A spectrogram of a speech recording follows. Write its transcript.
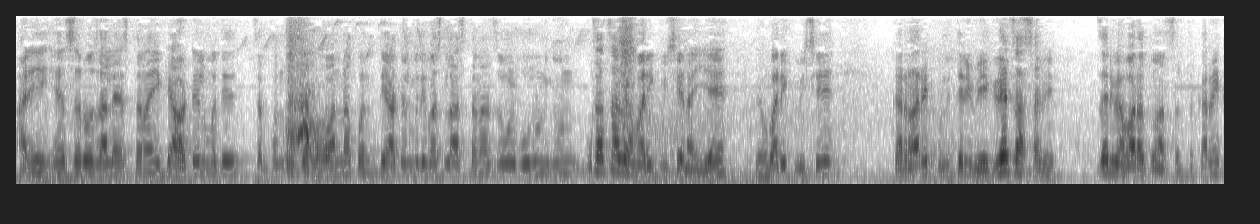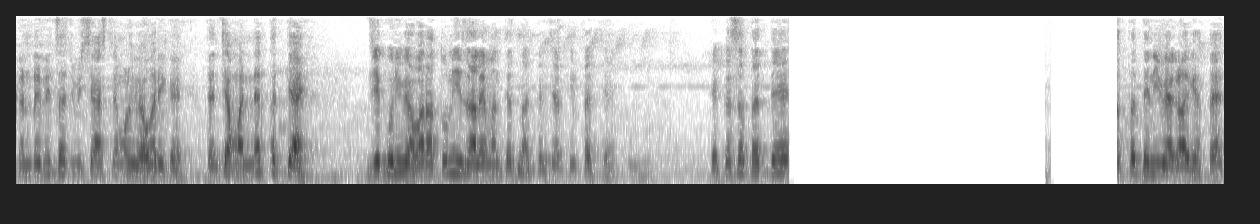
आणि हे सर्व झाले असताना एका हॉटेलमध्ये सरपंचाच्या भावांना पण ते हॉटेलमध्ये बसला असताना जवळ बोलून घेऊन उसाचा व्यावहारिक विषय नाहीये. व्यावहारिक विषय करणारे कुणीतरी वेगळेच असावेत जर व्यवहारातून असेल तर. कारण हे खंडणीचाच विषय असल्यामुळे व्यावहारिक आहे. त्यांच्या म्हणण्यात तथ्य आहे. जे कोणी व्यवहारातूनही झालंय म्हणतात ना त्याच्यात ती तथ्य आहे. ते कसं तथ्य आहे? त्यांनी वेगळा घेतायत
